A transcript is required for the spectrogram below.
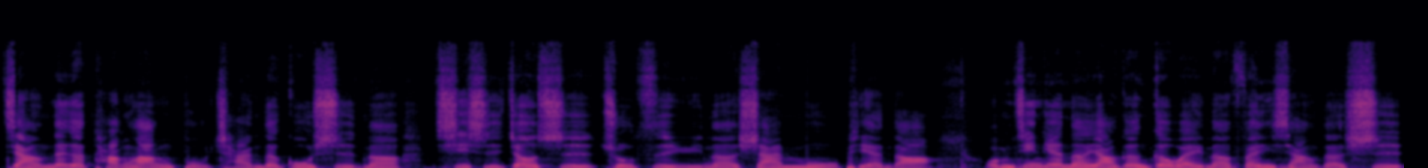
讲那个螳螂捕蝉的故事呢，其实就是出自于呢山木篇的、我们今天呢要跟各位呢分享的是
